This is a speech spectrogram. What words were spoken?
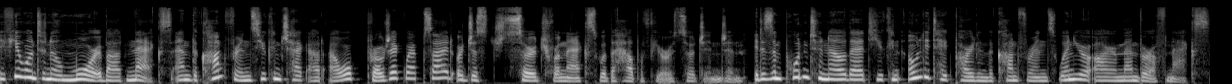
If you want to know more about NECS and the conference, you can check out our project website or just search for NECS with the help of your search engine. It is important to know that you can only take part in the conference when you are a member of NECS.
